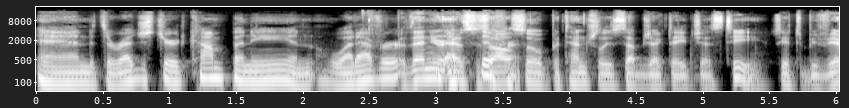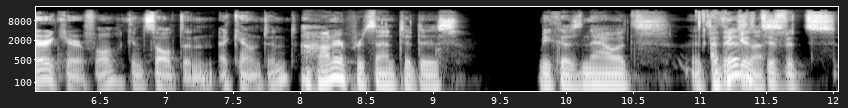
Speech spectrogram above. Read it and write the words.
and it's a registered company and whatever but then your house is different. also potentially subject to HST, so you have to be very careful. Consult an accountant. 100% it is because now it's it's a I think business it's if it's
